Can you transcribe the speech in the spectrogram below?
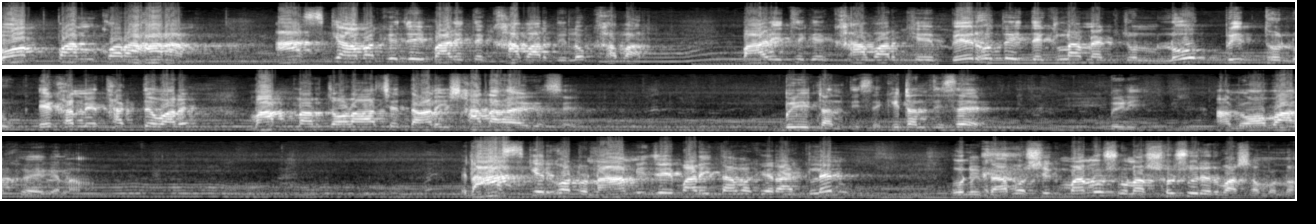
মদ পান করা হারাম। আজকে আমাকে যে বাড়িতে খাবার দিল, খাবার। বাড়ি থেকে খাবার খেয়ে বের হতেই দেখলাম একজন লোক, বৃদ্ধ লোক। এখানে থাকতে পারে, মাপলার জড়া আছে, দাড়ি সাদা হয়ে গেছে। বিড়ি টানতিছে, কি টানতিছে? বিড়ি। আমি অবাক হয়ে গেলাম। এটা আজকের ঘটনা। আমি যে বাড়িতে আমাকে রাখলেন, উনি ব্যবসায়িক মানুষ, ওনার শ্বশুরের বাসা মনে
